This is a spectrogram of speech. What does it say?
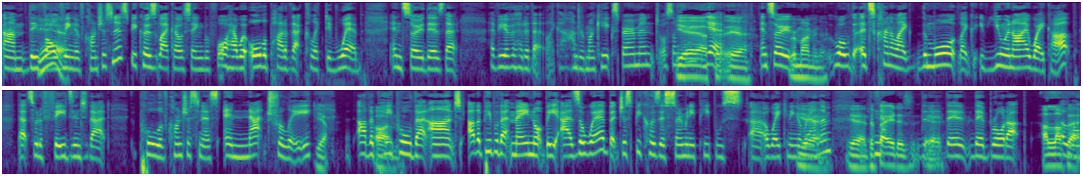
um, the Yeah. evolving of consciousness because, like I was saying before, how we're all a part of that collective web, and so there's that. Have you ever heard of that, like a hundred monkey experiment or something? Yeah, yeah, yeah. And so, Remind me now. well, it's kind of like the more like if you and I wake up, that sort of feeds into that pool of consciousness, and naturally, Yeah. other Um, people that aren't other people that may not be as aware, but just because there's so many people's uh, awakening Yeah, around them, yeah, the na- Vedas, yeah. they're they're brought up. I love that.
